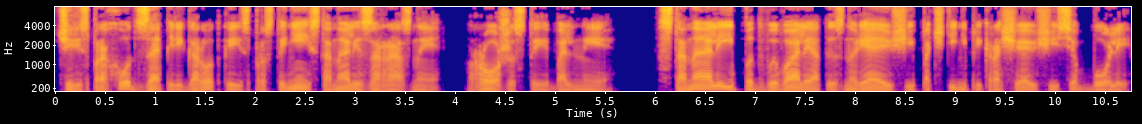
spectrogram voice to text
Через проход за перегородкой из простыней стонали заразные, рожистые больные. Стонали и подвывали от изнуряющей, почти непрекращающейся боли.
